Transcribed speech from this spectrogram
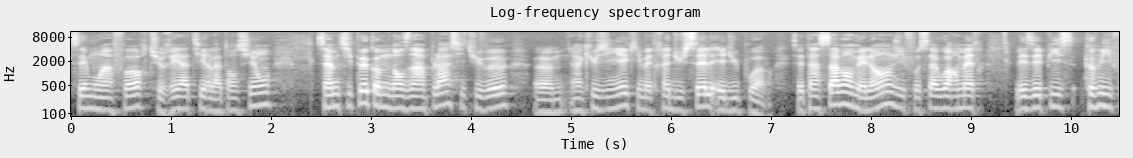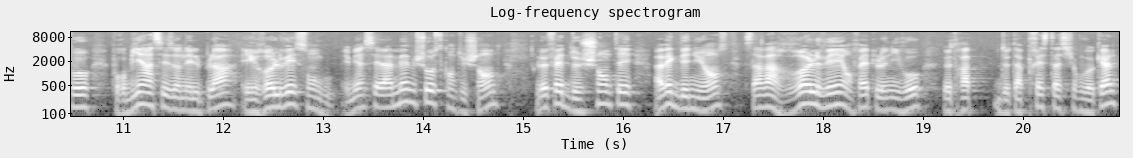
c'est moins fort, tu réattires l'attention. C'est un petit peu comme dans un plat, si tu veux, euh, un cuisinier qui mettrait du sel et du poivre. C'est un savant mélange, il faut savoir mettre les épices comme il faut pour bien assaisonner le plat et relever son goût. Eh bien, c'est la même chose quand tu chantes. Le fait de chanter avec des nuances, ça va relever en fait le niveau de ta prestation vocale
